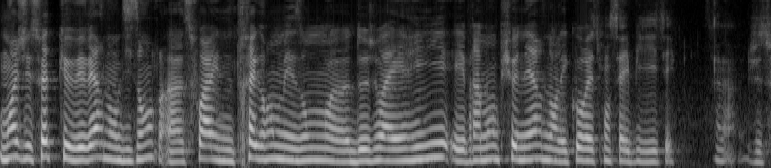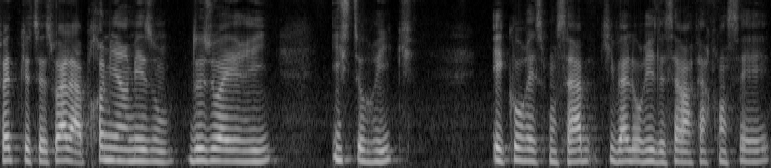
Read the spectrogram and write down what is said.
moi je souhaite que Weber dans 10 ans euh, soit une très grande maison euh, de joaillerie et vraiment pionnière dans l'éco-responsabilité. Voilà. Je souhaite que ce soit la première maison de joaillerie historique, éco-responsable, qui valorise le savoir-faire français,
